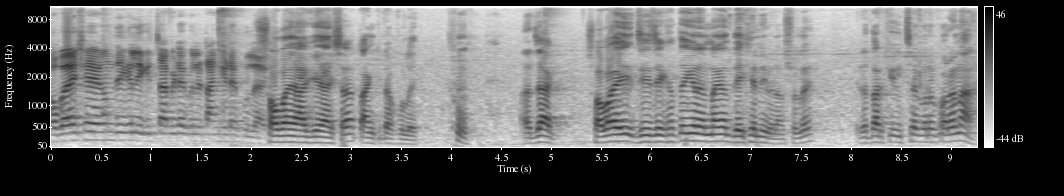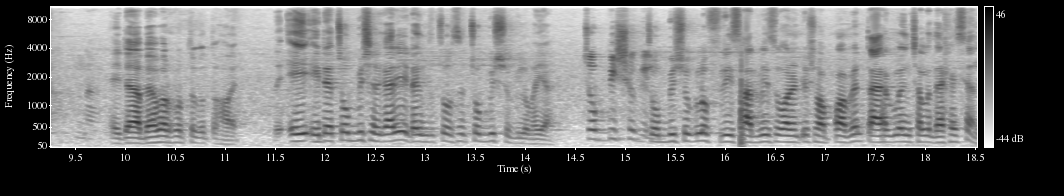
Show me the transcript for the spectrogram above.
সবাই এসে এখন দেখে চাবিটা খুলে টাঙ্কিটা খুলে আগে। সবাই আগে আসা টাঙ্কিটা খুলে। আর যাক সবাই যে যেখান থেকে নেন না দেখে নেবেন আসলে। এটা তার কেউ ইচ্ছা করে করে না। এটা ব্যবহার করতে করতে হয়। এই এটা চব্বিশের গাড়ি এটা কিন্তু চলছে চব্বিশশো কিলো ভাইয়া। চব্বিশশো কিলো। চব্বিশশো কিলো ফ্রি সার্ভিস ওয়ারেন্টি সব পাবেন। টায়ারগুলো ইনশাল্লাহ দেখাইছেন?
